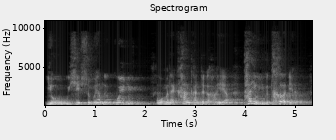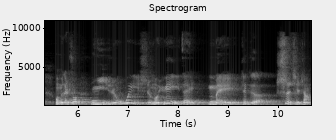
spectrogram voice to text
有一些什么样的规律？我们来看看这个行业啊，它有一个特点。我们来说，女人为什么愿意在美这个事情上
